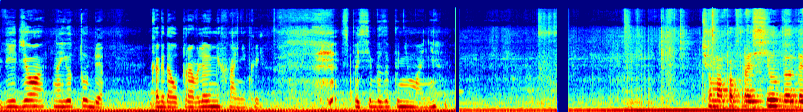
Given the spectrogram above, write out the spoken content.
видео на ютубе, когда управляю механикой. Спасибо за понимание. Тёма попросил Додо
